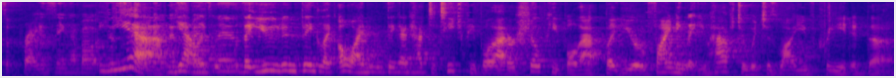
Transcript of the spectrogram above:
surprising about just yeah, this yeah, business? like that you didn't think like, oh, I didn't think I'd have to teach people that or show people that, but you're finding that you have to, which is why you've created the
